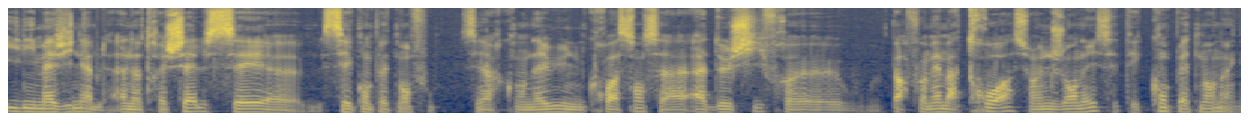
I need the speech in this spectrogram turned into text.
inimaginable. À notre échelle, c'est euh, complètement fou. C'est-à-dire qu'on a eu une croissance à, à deux chiffres, euh, parfois même à trois sur une journée. C'était complètement dingue.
